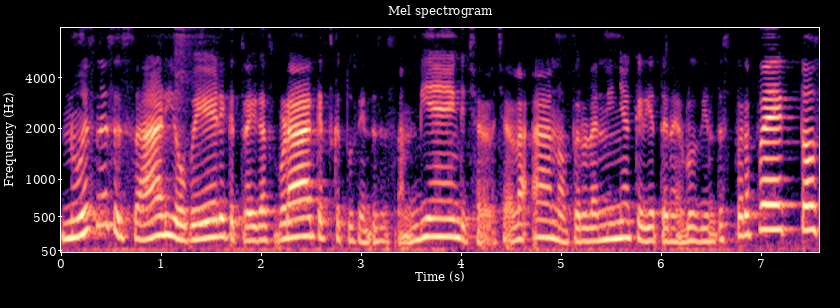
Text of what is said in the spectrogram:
no es necesario ver que traigas brackets, que tus dientes están bien, que charla, charla. Ah, no, pero la niña quería tener los dientes perfectos.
